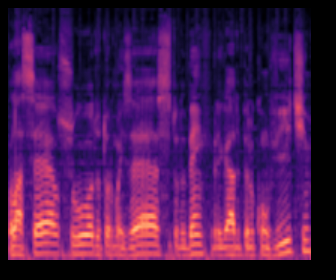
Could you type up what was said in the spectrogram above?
Olá, Celso, doutor Moisés, tudo bem? Obrigado pelo convite.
